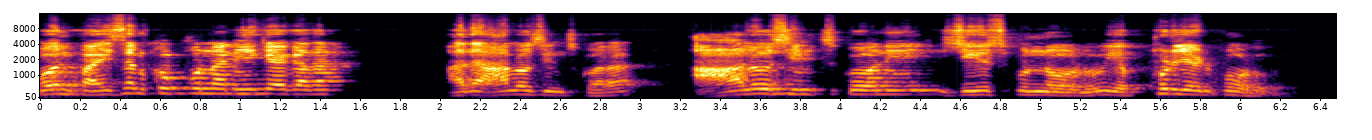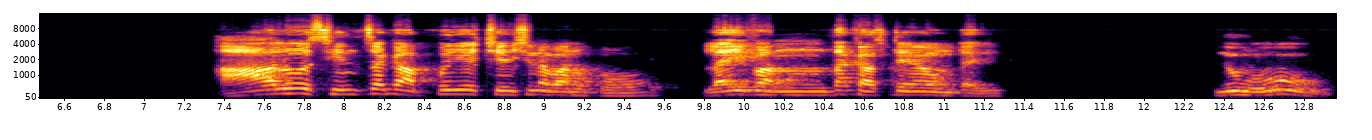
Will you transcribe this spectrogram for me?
పోనీ పైసలు కుప్పున్నా నీకే కదా. అది ఆలోచించుకోరా. ఆలోచించుకొని చేసుకున్నోడు ఎప్పుడు చెడిపోడు. ఆలోచించక అప్పు చేసి చేసినవనుకో లైఫ్ అంతా కష్టమే ఉంటుంది. నువ్వు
